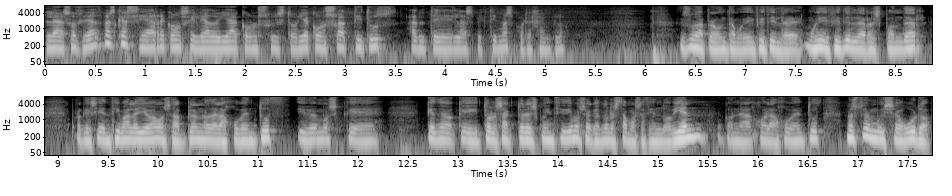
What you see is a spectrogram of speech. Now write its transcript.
la sociedad vasca se ha reconciliado ya con su historia, con su actitud ante las víctimas, por ejemplo. Es una pregunta muy difícil de, muy difícil de responder, porque si encima la llevamos al plano de la juventud y vemos que que, todos los actores coincidimos en que no lo estamos haciendo bien con la, con la, juventud. No estoy muy seguro.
